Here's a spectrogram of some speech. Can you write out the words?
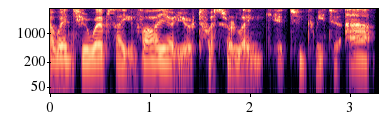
I, went to your website via your Twitter link. It took me to app.fury.fan.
